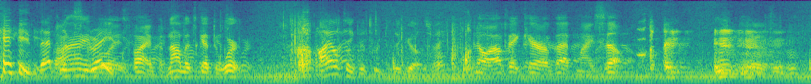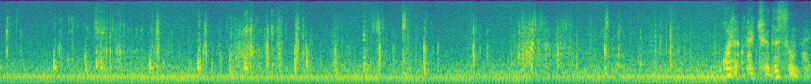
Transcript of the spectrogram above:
Hey, that looks great. Boys, fine, but now let's get to work. I'll take the food to the girls, right? No, I'll take care of that myself. What a picture this'll make.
